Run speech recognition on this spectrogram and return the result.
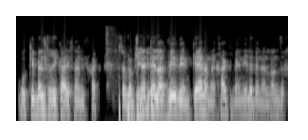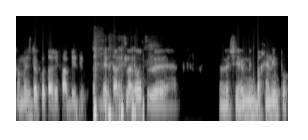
הוא קיבל זריקה לפני המשחק. עכשיו גם שני תל אביבים, כן, המרחק ביני לבין אלון זה חמש דקות הליכה בדיוק. בין את העצלנות זה... אנשים מתבכיינים פה.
